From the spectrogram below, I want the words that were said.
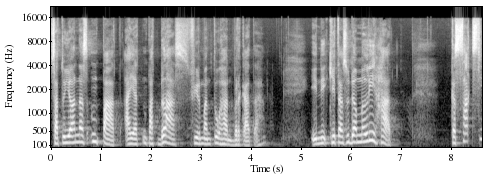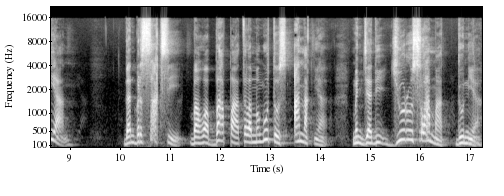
1 Yohanes 4 ayat 14 firman Tuhan berkata, ini kita sudah melihat kesaksian dan bersaksi bahwa Bapa telah mengutus anaknya menjadi juru selamat dunia.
